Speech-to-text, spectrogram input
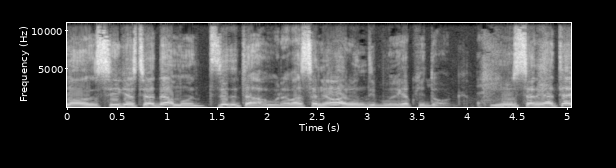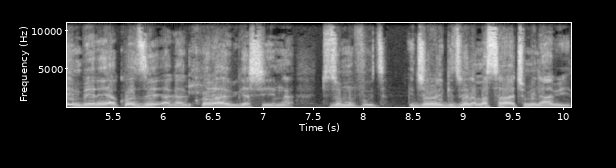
No si question ya Diamond tuze dutahura. Abasani b'abarundi bureke kwidoga. Umusani yateye imbere yakoze agakora bigashimwa tuzomuvuza ijoro rigizwe n'amasaha cumi n'abiri.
